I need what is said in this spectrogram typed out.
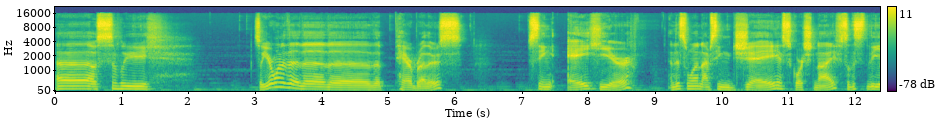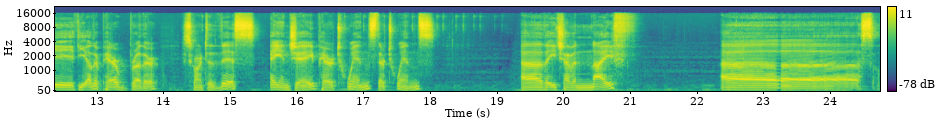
Uh, I was simply... So you're one of the, the, the, the pair brothers. Seeing A here. And this one, I'm seeing J, a scorched knife. So this is the, the other pair brother. According to this, A and J, pair twins. They're twins. Uh, they each have a knife. Uh, so,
